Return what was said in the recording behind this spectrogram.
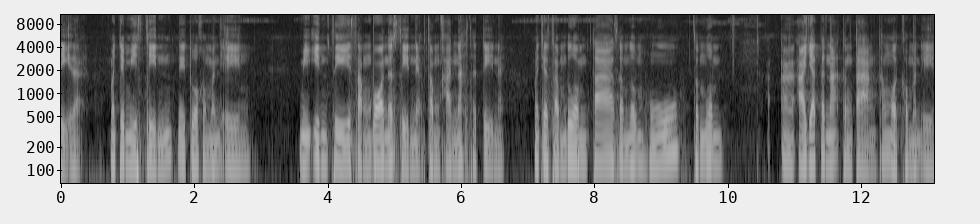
ติแหละมันจะมีศีลในตัวของมันเอง มีอินทรีย์สังวรศีลเนี่ยสำคัญนะสตินะมันจะสำรวมตาสำรวมหูสำรวมอายตนะต่างๆ ทั้งหมดของมันเอง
